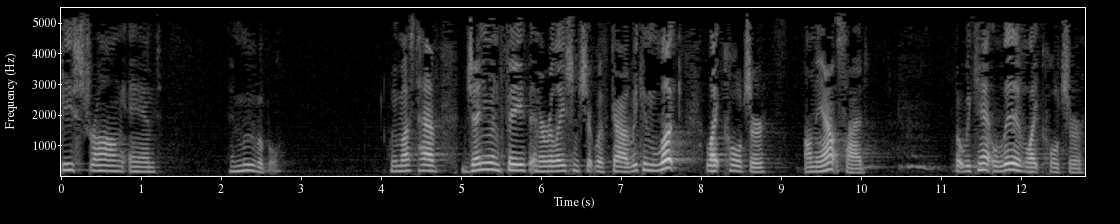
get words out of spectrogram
Be strong and immovable. We must have genuine faith in a relationship with God. We can look like culture on the outside, but we can't live like culture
